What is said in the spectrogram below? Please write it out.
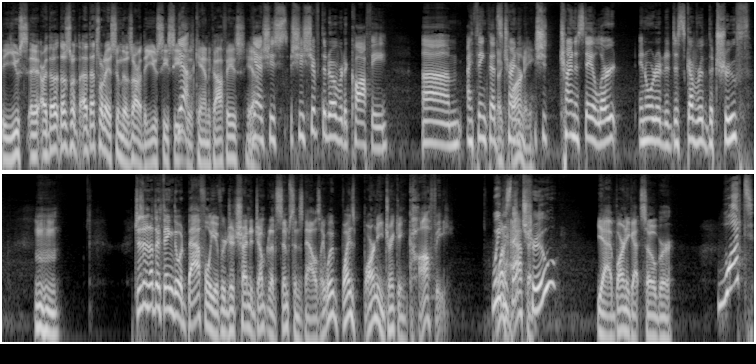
The use are those, those what, that's what I assume those are the UCCs, Yeah. the canned coffees. Yeah. yeah, she's she shifted over to coffee. Um, I think that's Like trying Barney. to, she's trying to stay alert in order to discover the truth. Mm-hmm. Just another thing that would baffle you if you're just trying to jump into the Simpsons now is like, wait, why is Barney drinking coffee? Wait, What is that true? Yeah, Barney got sober. What?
